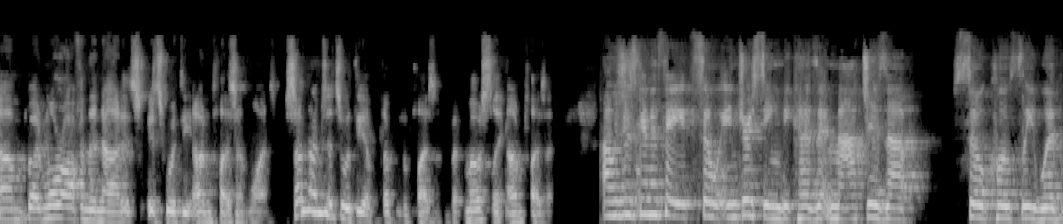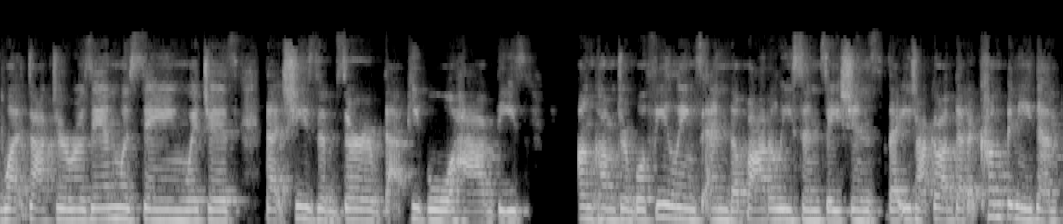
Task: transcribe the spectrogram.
Um, but more often than not, it's it's with the unpleasant ones. Sometimes it's with the, the pleasant, but mostly unpleasant. I was just going to say it's so interesting because it matches up so closely with what Dr. Roseanne was saying, which is that she's observed that people will have these uncomfortable feelings and the bodily sensations that you talk about that accompany them.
